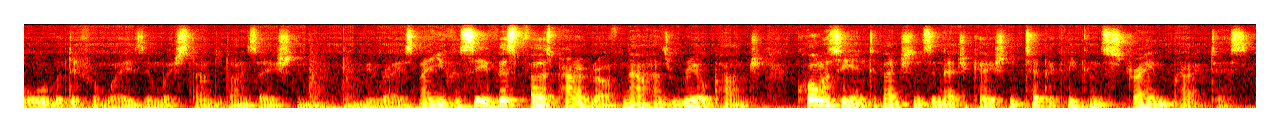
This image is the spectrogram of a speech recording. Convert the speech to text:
all the different ways in which standardization can be raised. Now you can see this first paragraph now has real punch. Quality interventions in education typically constrain practice.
